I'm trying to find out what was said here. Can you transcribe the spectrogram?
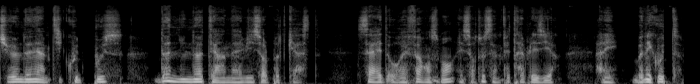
Tu veux me donner un petit coup de pouce, donne une note et un avis sur le podcast. Ça aide au référencement et surtout ça me fait très plaisir. Allez, bonne écoute.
